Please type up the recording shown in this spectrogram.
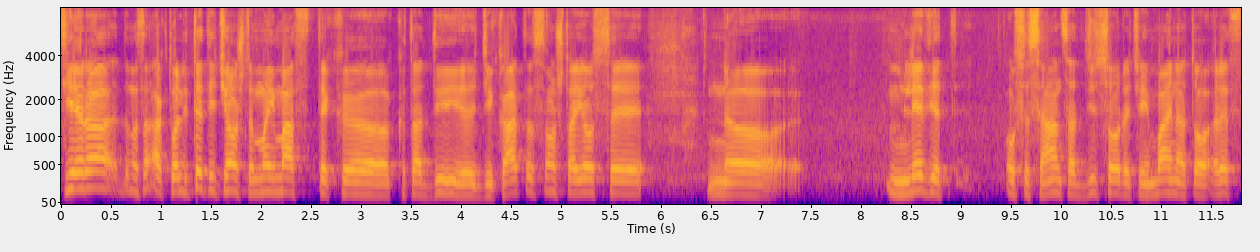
tjera, dhe domethënë, aktualiteti që është më i madh te këta dy gjikatës, është ajo se në mbledhjet ose seancat gjyqësore që i mbajnë ato rreth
